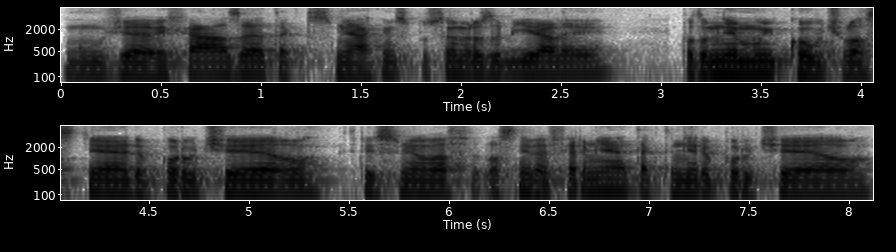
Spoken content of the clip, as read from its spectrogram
může vycházet, tak to jsme nějakým způsobem rozebírali. Potom mě můj coach vlastně doporučil, který jsem měl vlastně ve firmě, tak ten mě doporučil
